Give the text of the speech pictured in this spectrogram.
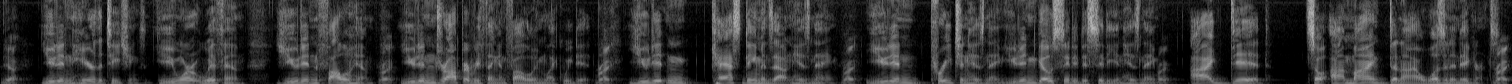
yeah. You didn't hear the teachings. You weren't with him. You didn't follow him. Right. You didn't drop everything and follow him like we did. Right. You didn't cast demons out in his name. Right. You didn't preach in his name. You didn't go city to city in his name. Right. I did. So I, my denial wasn't an ignorance. Right.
